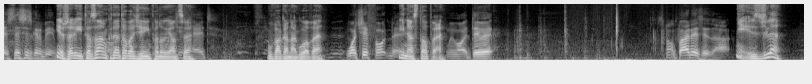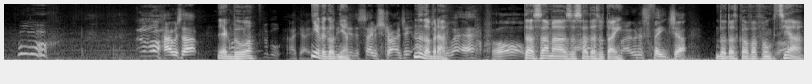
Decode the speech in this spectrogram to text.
this, this is going to be. Jeżeli to zamknę, to będzie imponujące. Uwaga na głowę Watch your foot, Nick. i na stopę. We might do it. It's not bad, is it? That. Nie jest źle. Jak było? Niewygodnie. No dobra. Oh, Ta sama zasada tutaj. Dodatkowa funkcja.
